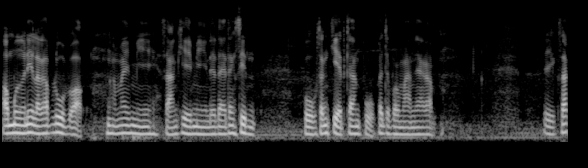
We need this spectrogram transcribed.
เอามือนี่แหละครับรูปออกไม่มีสารเคมีใดๆทั้งสิ้น ปลูกสังเกตการปลูกก็จะประมาณนี้ครับ อีกสัก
